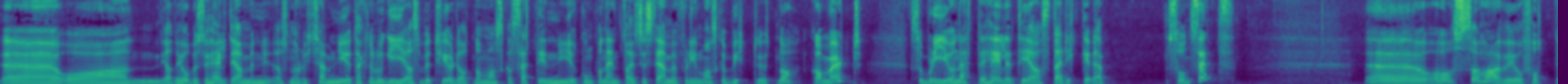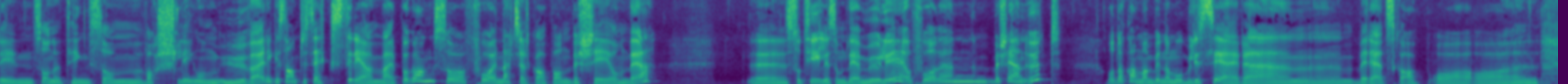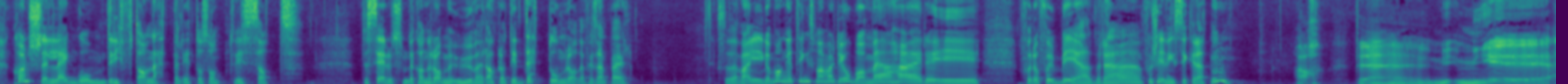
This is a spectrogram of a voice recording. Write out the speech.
Eh, og ja, det jobbes jo hele tida, men altså når det kommer nye teknologier, så betyr det at når man skal sette inn nye komponenter i systemet fordi man skal bytte ut noe gammelt, så blir jo nettet hele tida sterkere sånn sett. Eh, og så har vi jo fått inn sånne ting som varsling om uvær. ikke sant? Hvis det er ekstremvær på gang, så får nettselskapene beskjed om det eh, så tidlig som det er mulig, å få den beskjeden ut. Og da kan man begynne å mobilisere eh, beredskap og, og kanskje legge om drifta av nettet litt, og sånt hvis at det ser ut som det kan ramme uvær akkurat i dette området, f.eks. Så det er veldig mange ting som har vært jobba med her i, for å forbedre forsyningssikkerheten. Ja, det er my mye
